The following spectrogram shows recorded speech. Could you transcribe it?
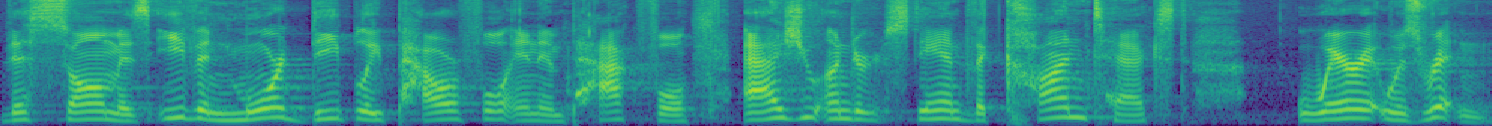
this psalm is even more deeply powerful and impactful as you understand the context where it was written.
